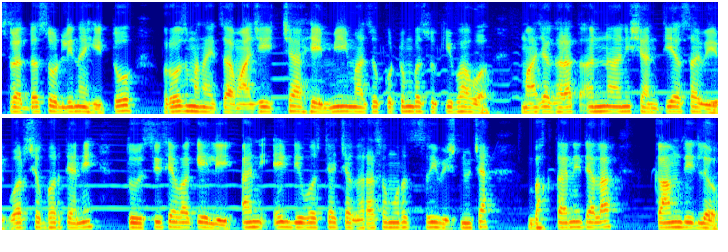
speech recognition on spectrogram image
श्रद्धा सोडली नाही. तो रोज म्हणायचा माझी इच्छा आहे मी माझं कुटुंब सुखी व्हावं. माझ्या घरात अन्न आणि शांती असावी. वर्षभर त्याने तुळशी सेवा केली आणि एक दिवस त्याच्या घरासमोरच श्री विष्णूच्या भक्ताने त्याला काम दिलं.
